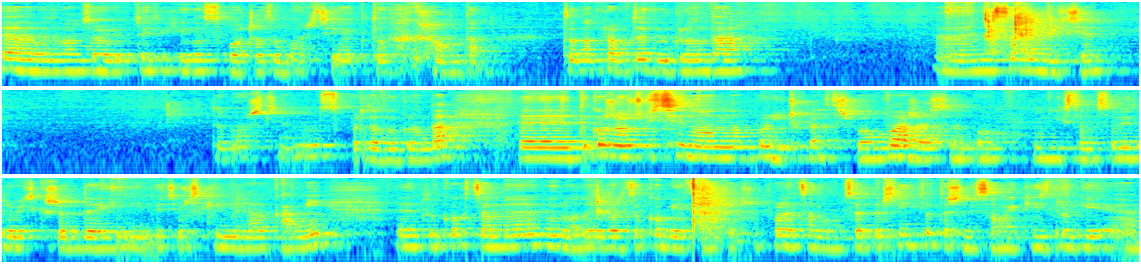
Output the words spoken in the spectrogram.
Ja nawet Wam zrobię tutaj takiego swatcha, zobaczcie jak to wygląda. To naprawdę wygląda e, niesamowicie. Zobaczcie, no super to wygląda. E, tylko, że oczywiście no, na policzkach trzeba uważać, no bo nie chcemy sobie zrobić krzywdy i ruskimi lalkami, e, tylko chcemy wyglądać bardzo kobieco, także polecam Wam serdecznie. To też nie są jakieś drogie e,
